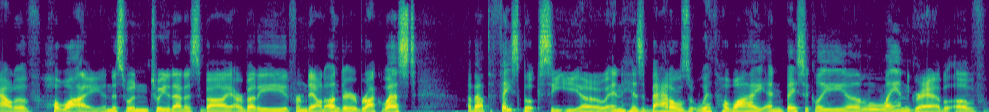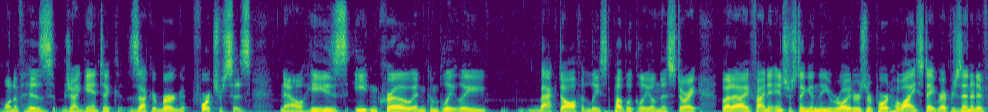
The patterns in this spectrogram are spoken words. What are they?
out of Hawaii, and this one tweeted at us by our buddy from down under, Brock West about the Facebook CEO and his battles with Hawaii and basically a land grab of one of his gigantic Zuckerberg fortresses. Now, he's eaten crow and completely backed off, at least publicly, on this story, but I find it interesting. In the Reuters report, Hawaii State Representative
